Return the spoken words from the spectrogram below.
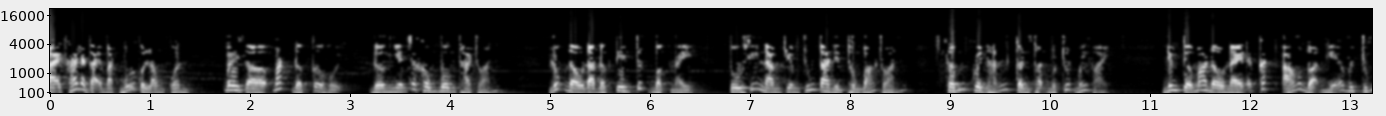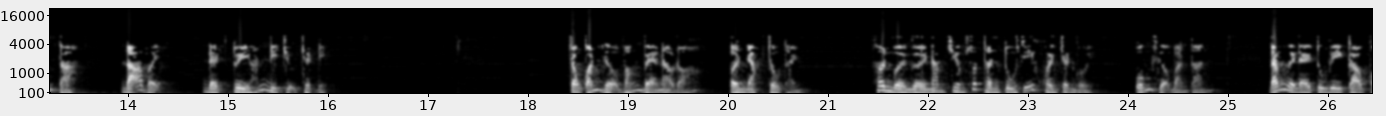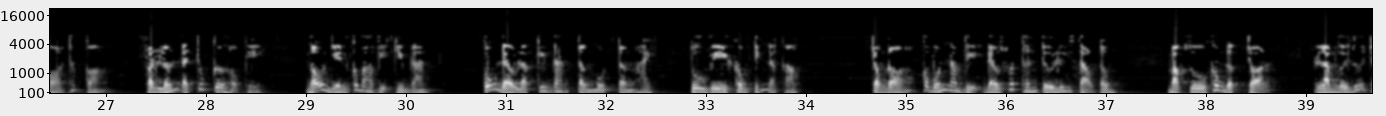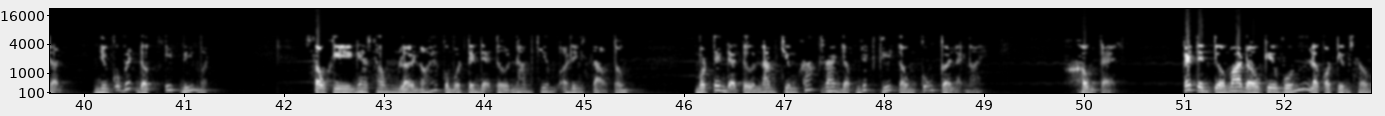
Đại khái là tại mặt mũi của Long Quân. Bây giờ bắt được cơ hội, Đương nhiên sẽ không buông tha choán Lúc đầu đạt được tin tức bậc này Tu sĩ Nam Chiêm chúng ta liền thông báo choán Sớm khuyên hắn cẩn thận một chút mới phải. Nhưng tiểu ma đầu này đã cắt áo đoạn nghĩa với chúng ta. Đã vậy, Để tùy hắn đi chịu chết đi. Trong quán rượu vắng vẻ nào đó, Ở Nhạc Châu Thành, Hơn 10 người Nam Chiêm xuất thân tu sĩ khoanh chân ngồi, Uống rượu bàn tán. Đám người này tu vi cao có, thấp có. Phần lớn là trúc cơ hậu kỳ. Ngẫu nhiên có ba vị kim đan. Cũng đều là kim đan tầng 1 tầng 2 Tu vi không tính là cao. Trong đó có 4 năm vị đều xuất thân từ Linh Xảo Tông. Mặc dù không được chọn làm người giữ trận, Nhưng cũng biết được ít bí mật. Sau khi nghe xong lời nói của một tên đệ tử Nam Chiêm ở Linh Xảo Tông, Một tên đệ tử Nam Chiêm khác gia nhập nhất ký tông cũng cười lại nói, Không tệ. Cái tên tiểu ma đầu kia vốn là có tiếng xấu,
